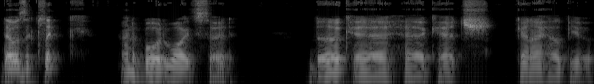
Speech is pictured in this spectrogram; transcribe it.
There was a click, and a bored voice said, Burke here, Hare Ketch. Can I help you?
